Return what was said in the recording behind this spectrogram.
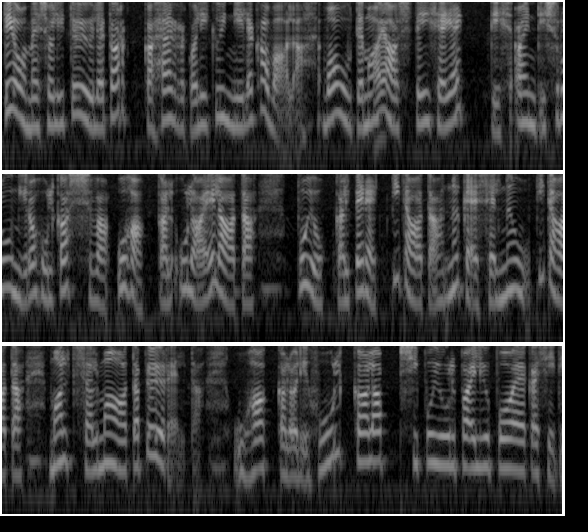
teomees oli tööle tarka, härg oli künnile kavala, vau tema ajas teise jättis, andis ruumi rohul kasva, uhakal ula elada, pujukal peret pidada, nõgesel nõu pidada, maltsal maada pöörelda. Uhakal oli hulka lapsi, pujul palju poegasid,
